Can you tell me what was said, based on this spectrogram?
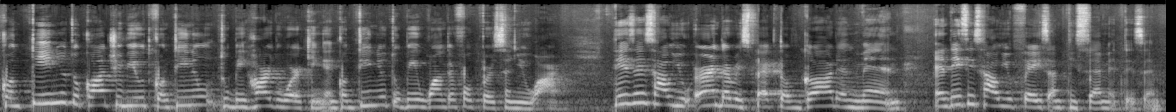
Continue to contribute, continue to be hardworking, and continue to be wonderful person you are. This is how you earn the respect of God and men, and this is how you face anti Semitism.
